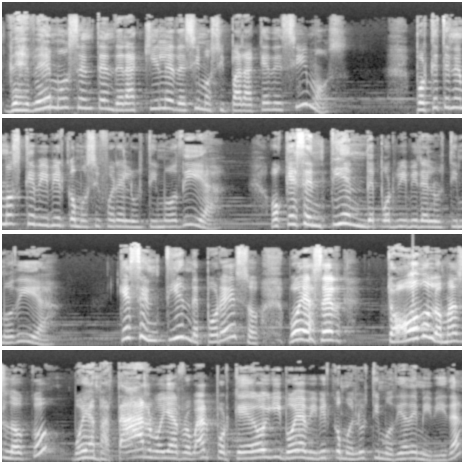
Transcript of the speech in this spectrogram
debemos entender a quién le decimos y para qué decimos. ¿Por qué tenemos que vivir como si fuera el último día? ¿O qué se entiende por vivir el último día? ¿Qué se entiende por eso? ¿Voy a hacer todo lo más loco? ¿Voy a matar? ¿Voy a robar porque hoy voy a vivir como el último día de mi vida?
